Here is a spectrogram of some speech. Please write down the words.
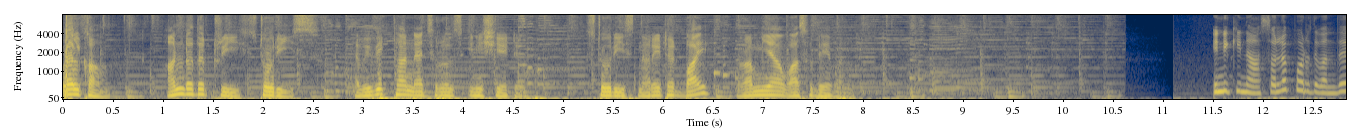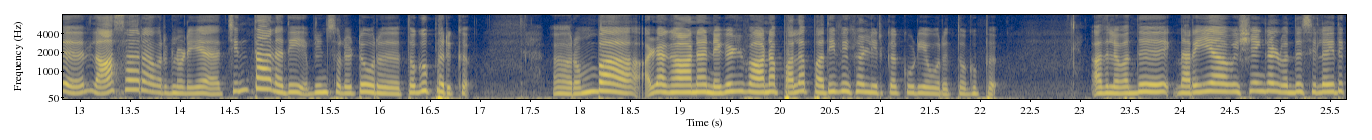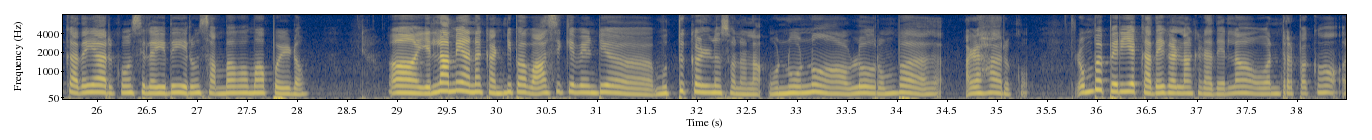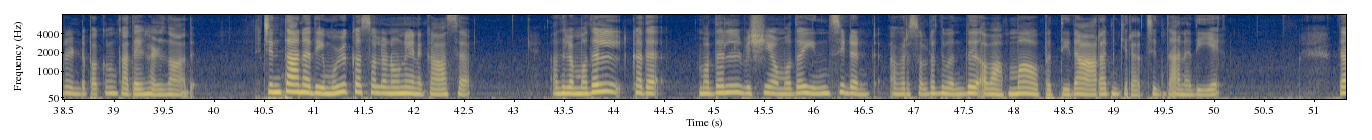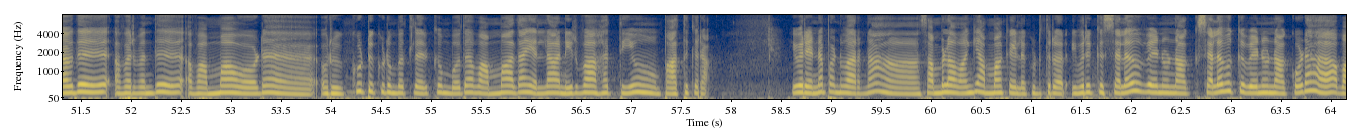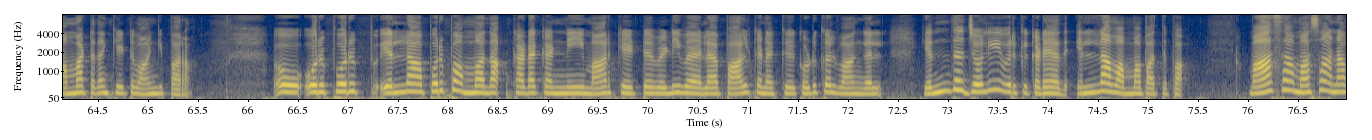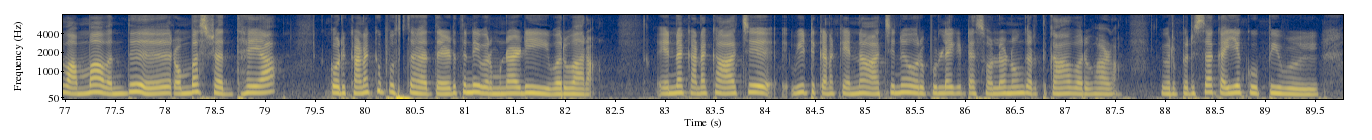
Welcome under the tree stories the Vivikta Naturals initiative stories narrated by Ramya Vasudevan இன்னைக்கு நான் சொல்ல போகிறது வந்து லாசார் அவர்களுடைய சிந்தா நதி அப்படின்னு சொல்லிட்டு ஒரு தொகுப்பு இருக்குது ரொம்ப அழகான நெகிழ்வான பல பதிவுகள் இருக்கக்கூடிய ஒரு தொகுப்பு. அதில் வந்து நிறைய விஷயங்கள் வந்து சில இது கதையாக இருக்கும் சில இது எதுவும் சம்பவமாக போயிடும். எல்லாமே ஆனால் கண்டிப்பாக வாசிக்க வேண்டிய முத்துக்கள்னு சொல்லலாம். ஒன்று ஒன்றும் அவ்வளோ ரொம்ப அழகாக இருக்கும். ரொம்ப பெரிய கதைகள்லாம் கிடையாது. எல்லாம் ஒன்றரை பக்கம் ரெண்டு பக்கம் கதைகள் தான் அது. சிந்தா நதி முழுக்க சொல்லணும்னு எனக்கு ஆசை. அதில் முதல் கதை முதல் விஷயம் முதல் இன்சிடெண்ட் அவர் சொல்கிறது வந்து அவள் அம்மாவை பற்றி தான் ஆரம்பிக்கிறார் சிந்தா நதியே. அதாவது அவர் வந்து அவள் அம்மாவோட ஒரு கூட்டு குடும்பத்தில் இருக்கும்போது அவள் அம்மா தான் எல்லா நிர்வாகத்தையும் பார்த்துக்கிறாள் இவர் என்ன பண்ணுவார்னா சம்பளம் வாங்கி அம்மா கையில் கொடுத்துருவார். இவருக்கு செலவு வேணும்னா செலவுக்கு வேணும்னா கூட அவள் அம்மாட்ட தான் கேட்டு வாங்கிப்பாராம். ஓ ஒரு பொறுப்பு எல்லா பொறுப்பும் அம்மா தான். கடைக்கண்ணி மார்க்கெட்டு வெளி வேலை பால் கணக்கு கொடுக்கல் வாங்கல் எந்த ஜொலியும் இவருக்கு கிடையாது. எல்லாம் அவள் அம்மா பார்த்துப்பா. மாதம் மாதம் ஆனால் அவள் அம்மா வந்து ரொம்ப ஸ்ரத்தையாக ஒரு கணக்கு புஸ்தகத்தை எடுத்துகிட்டு இவர் முன்னாடி வருவாராம். என்ன கணக்கு ஆச்சு வீட்டு கணக்கு என்ன ஆச்சுன்னு ஒரு பிள்ளைகிட்ட சொல்லணுங்கிறதுக்காக வருவாளாம். இவர் பெருசாக கையை கூப்பி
